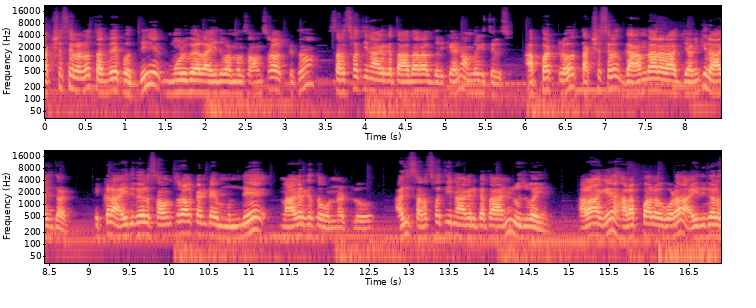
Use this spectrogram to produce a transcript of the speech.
తక్షశిలలో తవ్వే కొద్దీ మూడు వేల ఐదు వందల సంవత్సరాల క్రితం సరస్వతి నాగరికత ఆధారాలు దొరికాయని అందరికీ తెలుసు. అప్పట్లో తక్షశిల గాంధార రాజ్యానికి రాజధాని. ఇక్కడ ఐదు వేల సంవత్సరాల కంటే ముందే నాగరికత ఉన్నట్లు అది సరస్వతి నాగరికత అని రుజువైంది. అలాగే హరప్పాలో కూడా ఐదు వేల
